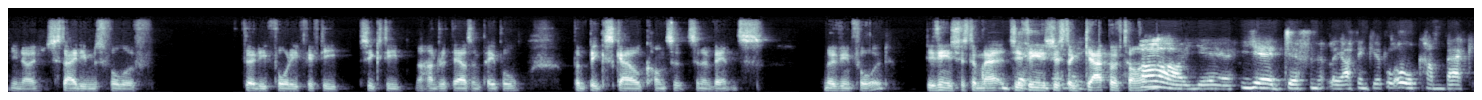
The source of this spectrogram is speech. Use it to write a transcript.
you know stadiums full of 30 40 50 60 100000 people for big scale concerts and events moving forward? Do you think it's just a ma- do you think it's just a gap of time? Oh yeah. Yeah definitely. I think it'll all come back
